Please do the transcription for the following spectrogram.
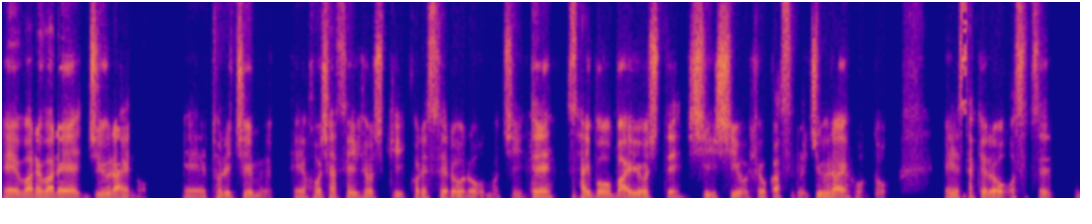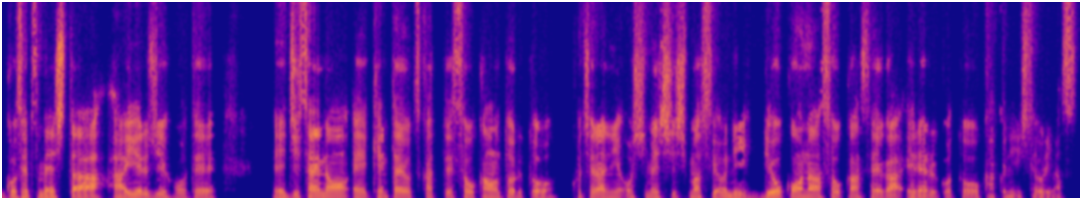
え、我々従来の、えトリチウム、え放射性標識コレステロールを用いて細胞を培養して CC を評価する従来法と、え先ほどご説明した ILG 法で、え実際の、え検体を使って相関を取ると、こちらにお示ししますように良好な相関性が得られることを確認しております。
